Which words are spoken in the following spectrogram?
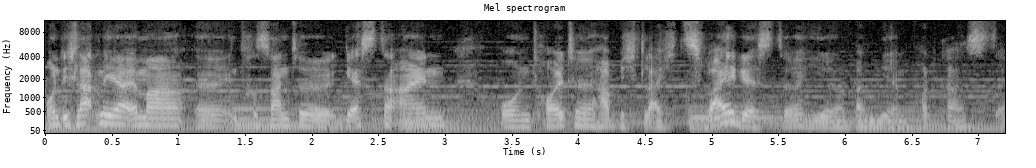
Und ich lade mir ja immer äh, interessante Gäste ein und heute habe ich gleich zwei Gäste hier bei mir im Podcast äh,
